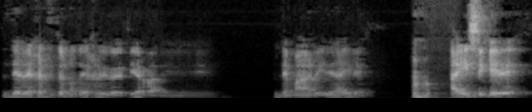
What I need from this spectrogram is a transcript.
del ejército, ¿no? De ejército de tierra, de, de mar y de aire. Ahí sí que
